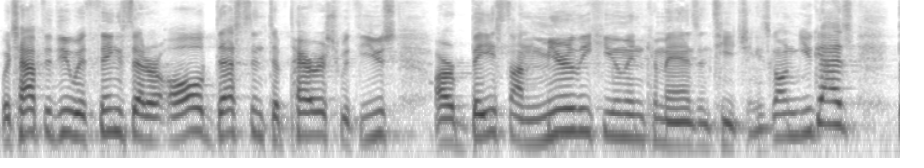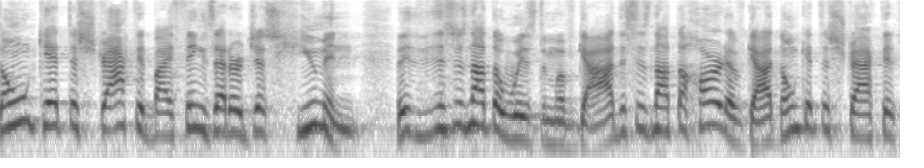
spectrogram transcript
which have to do with things that are all destined to perish with use, are based on merely human commands and teaching. He's going, You guys don't get distracted by things that are just human. This is not the wisdom of God. This is not the heart of God. Don't get distracted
